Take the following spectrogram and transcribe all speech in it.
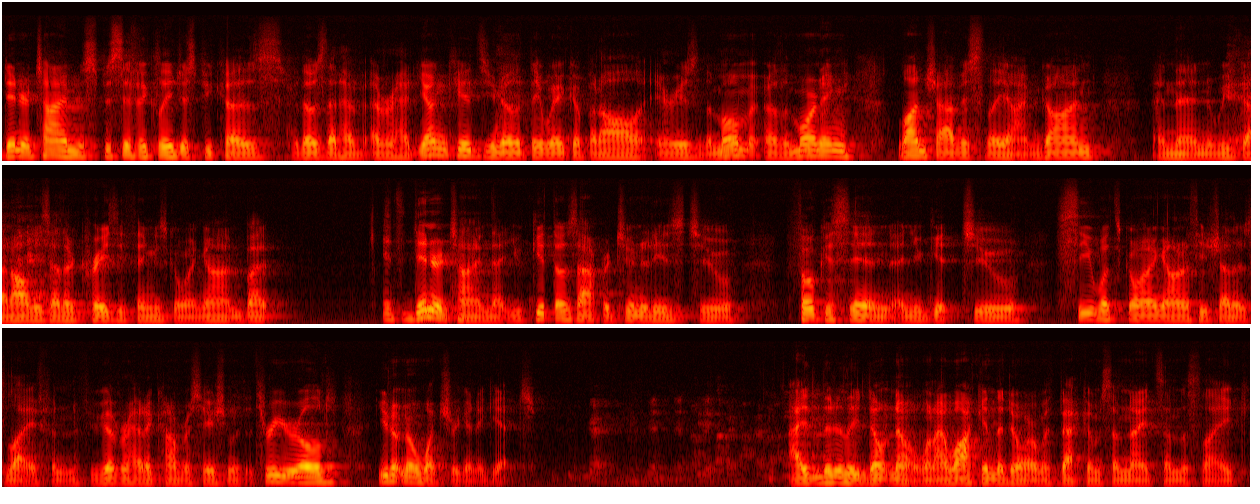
Dinner time specifically, just because for those that have ever had young kids, you know that they wake up at all areas of the, moment, of the morning. Lunch, obviously, I'm gone. And then we've got all these other crazy things going on. But it's dinner time that you get those opportunities to focus in and you get to see what's going on with each other's life. And if you've ever had a conversation with a three year old, you don't know what you're going to get. I literally don't know. When I walk in the door with Beckham some nights, I'm just like,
